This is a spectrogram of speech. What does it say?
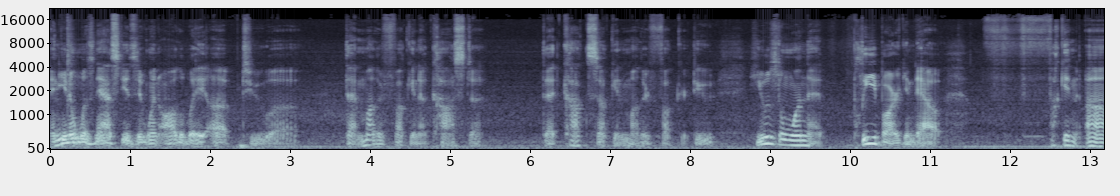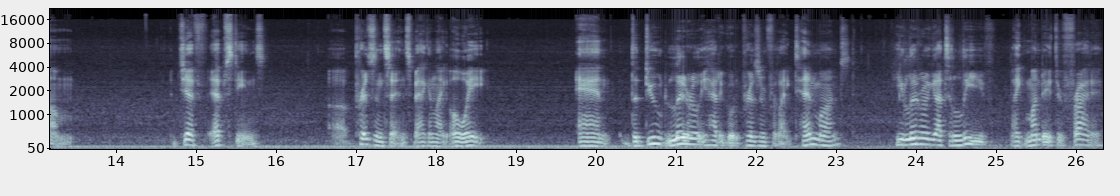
And you know what's nasty is it went all the way up to uh, that motherfucking Acosta. That cocksucking motherfucker, dude. He was the one that plea bargained out fucking um Jeff Epstein's uh, prison sentence back in like 08. And the dude literally had to go to prison for like 10 months. He literally got to leave like Monday through Friday,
